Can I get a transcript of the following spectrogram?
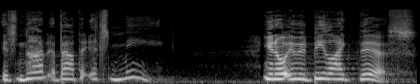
it's not about that. It's me. You know, it would be like this.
